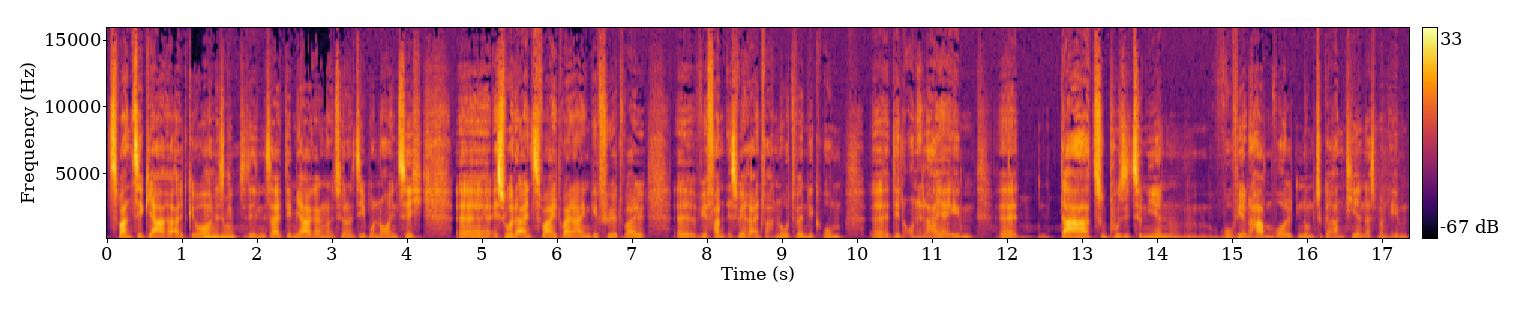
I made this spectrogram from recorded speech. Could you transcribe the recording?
20 Jahre alt geworden. Mhm. Es gibt den seit dem Jahrgang 1997. Äh, es wurde ein Zweitwein eingeführt, weil äh, wir fanden, es wäre einfach notwendig, um äh, den Onelaya eben da zu positionieren, wo wir ihn haben wollten, um zu garantieren, dass man eben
